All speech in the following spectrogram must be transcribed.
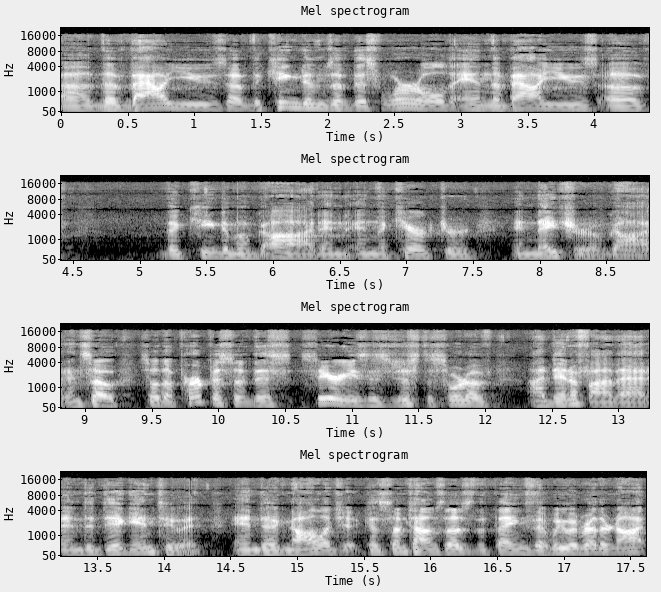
uh, the values of the kingdoms of this world, and the values of the kingdom of God and, and the character and nature of God. And so, so the purpose of this series is just to sort of identify that and to dig into it and to acknowledge it. Because sometimes those are the things that we would rather not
